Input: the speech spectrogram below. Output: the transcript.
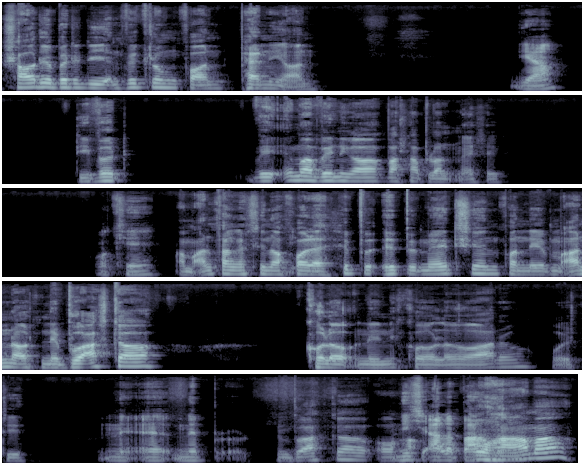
schau dir bitte die Entwicklung von Penny an. Ja, Die wird we immer weniger wasserblondmäßig. okay. Am Anfang ist sie noch voll das hippe, hippe Mädchen von nebenan aus Nebraska. Colo nee, nicht Colorado. Wo ist die? Ne, äh, ne, Nebraska? Oha Nicht Alabama? Ohama?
